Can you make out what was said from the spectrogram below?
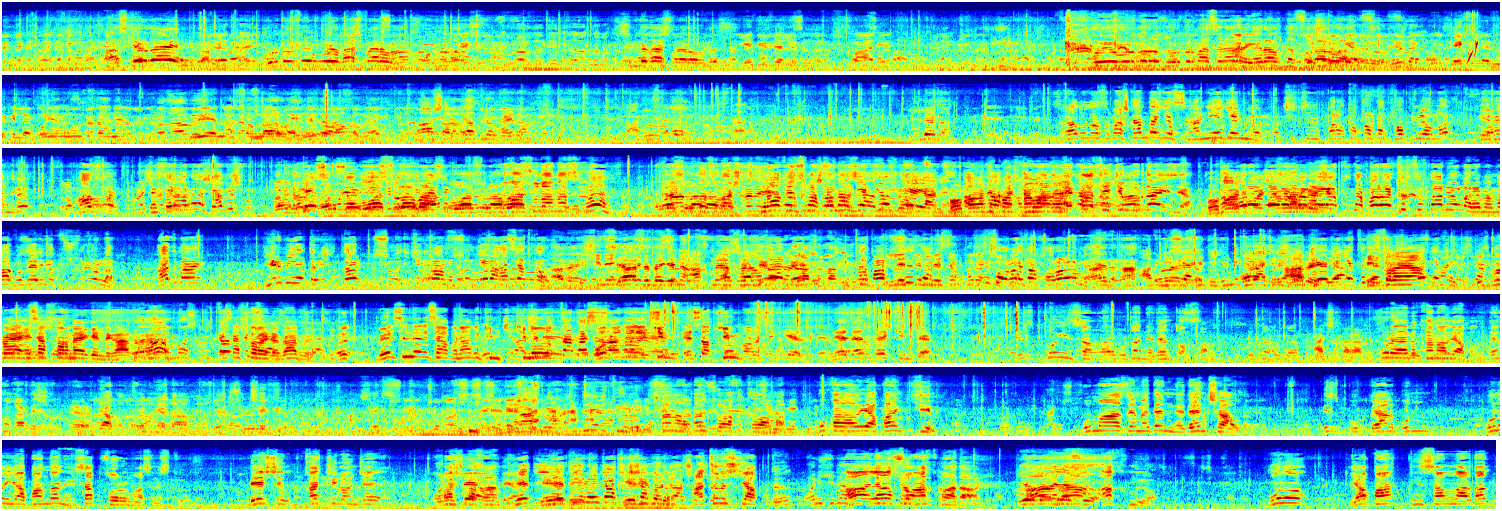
Memleket bayrağı. Asker dayı. Vurdurduğun kuyu kaç para olmuş? 500 Şimdi kaç para olmuş? 750 bin lira maliyet. Kuyu vurdururuz vurdurmasına da yer altında sular var. yapıyoruz? Nerede bekirler mekirler? Konya'nın 11 tane üyenin aksamları var. Nerede o aksamlar? Maşallah yatıyor böyle. İlla Ziraat Odası Başkanı da gelsin. Ha niye gelmiyor? O çiftçinin para toplarken topluyorlar beyefendiler. Az mı? Desene arkadaş yanlış mı? Gelsin buraya Ova gelsin. sulama, ova sulama. Ova sulaması. Ziraat Odası Başkanı. Ziraat Odası Başkanları bekliyoruz buraya yani. Kooperatif başkanları, BK'sı için buradayız ya. kooperatif başkanları geliyorlar, oraya gelsin. yaptığında parayı zırt zırt alıyorlar hemen. Makbuz eline tutuşturuyorlar. Hadi bakayım. 20 yıldır iktidar su, 2 gram su geri haset kaldı. Abi siyasete gir. Ya sen hatırlamıyor İktidar partisi de kimse ona hesap sorar mı? Aynen ha. Abi ne Oraya siyaseti 20 kere açılış Abi, ya. Biz buraya biz buraya hesap sormaya geldik abi. Hesap soracağız abi. Versinler hesabını abi kim kim o, o kanala kim Hesap sormak için geldik. Neden ve kimde? Biz bu insanlar burada neden toplandık? Açıkla abi. Buraya bir kanal yapıldı değil mi kardeşim? Evet. Yapıldı. Ne tamam. Çekiyor. Bir türlü bu kanaldan su akıtılamadı. Bu kanalı yapan kim? Bu malzemeden neden çaldı? Biz bu yani bunun bunu yapandan hesap sorulmasını istiyoruz. 5 yıl kaç yıl önce Başbakan Yedi- yedi yıl önce açılış yedi yıl yapıldı. önce açılış yaptı. Hala su akmadı Hala akmıyor. Bunu yapan insanlardan,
